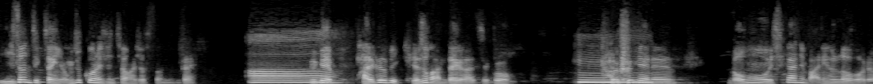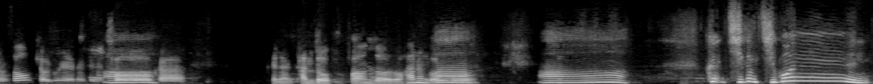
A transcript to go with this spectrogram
이전 직장에 영주권을 신청하셨었는데, 아, 그게 발급이 계속 안 돼가지고, 음, 결국에는 너무 시간이 많이 흘러버려서, 결국에는 그냥 아. 저가 그냥 단독 파운더로 하는 걸로, 아. 아, 그 지금 직원은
